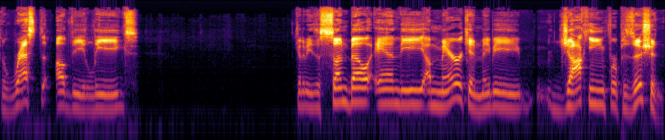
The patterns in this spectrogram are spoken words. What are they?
The rest of the leagues going to be the Sun Belt and the American, maybe jockeying for position.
